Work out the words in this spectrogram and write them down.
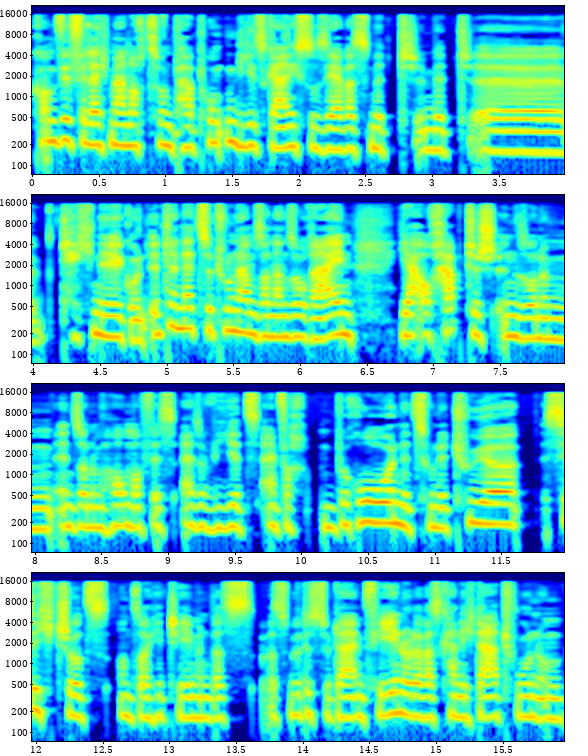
Kommen wir vielleicht mal noch zu ein paar Punkten, die jetzt gar nicht so sehr was mit, mit äh, Technik und Internet zu tun haben, sondern so rein, ja auch haptisch in so einem, in so einem Homeoffice. Also wie jetzt einfach ein Büro, eine zu eine Tür, Sichtschutz und solche Themen. Was, was würdest du da empfehlen oder was kann ich da tun, um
